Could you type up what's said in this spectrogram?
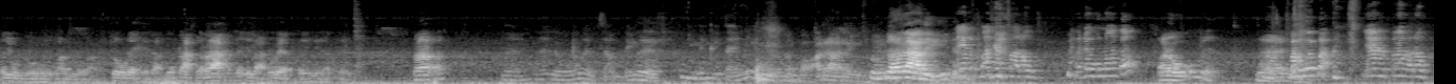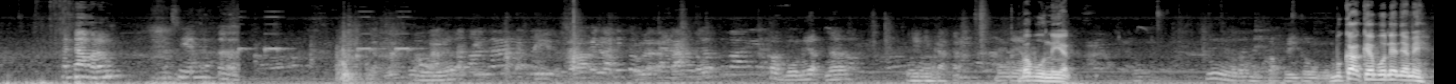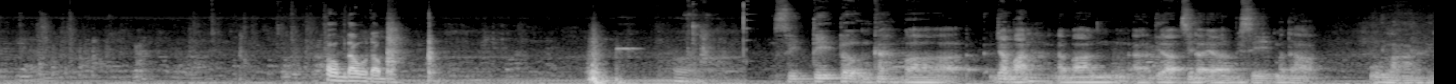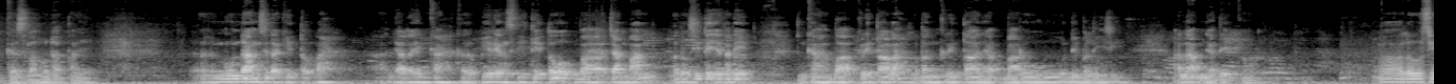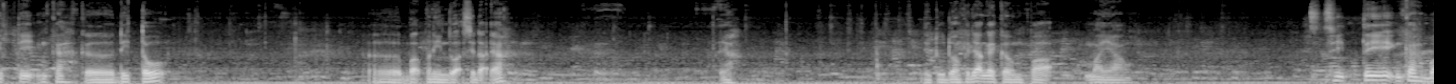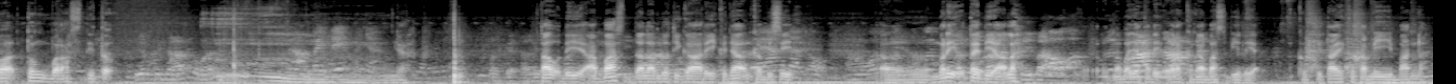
Ayu dulu wan luar, tu leh dah mudah gerah, ni ilah duit ini nanti. Nah, Nah, ini. Bawa lari. sudah lari. Eh, lepas paru. Ada guna tu? Ni. Nah, Bahu pak. Ya, lepas. Babu niat. Buka ke bonetnya mi. Oh, dah dah dah. Siti tu engkah ba jaban laban uh, tidak tidak ya bisi meda ular ke selalu datai. Uh, ngundang sidak kita lah. Uh, nyala engkah ke piring siti tu ba jamban lalu siti ya tadi. Engkah ba kereta lah laban keretanya baru dibeli sih anak menjadi lalu siti engkah ke dito. Uh, ba peninduk sidak ya. Ya. Dituduh ngai ke empat mayau Siti engkah buat tong beras dito. Hmm, ya. Tahu di Abbas dalam 2 3 hari kerja engkau bisi. Uh, meri utai dia lah. Nak banyak tadi orang ke Abbas bilik. Ke kita ke kami ban lah.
